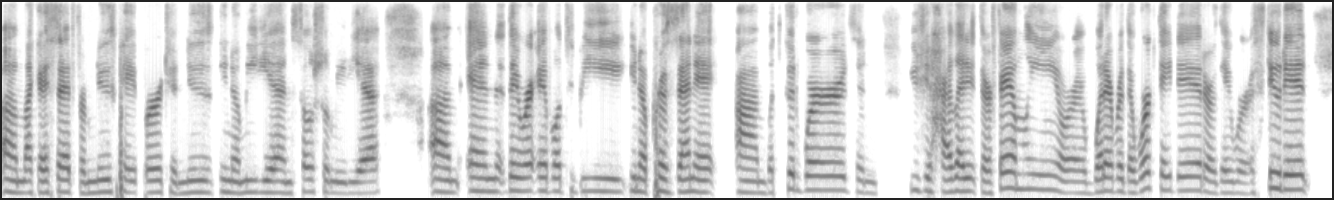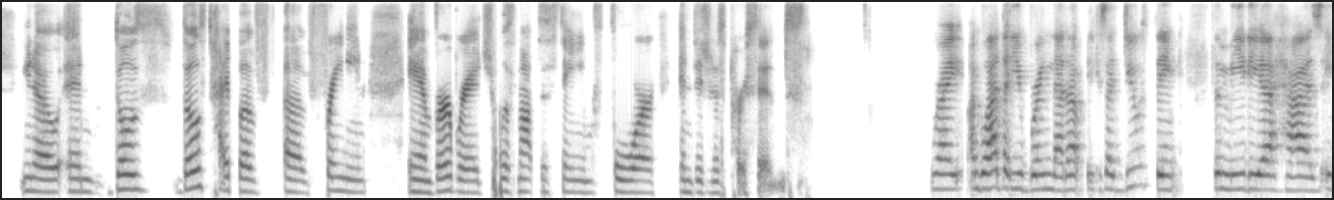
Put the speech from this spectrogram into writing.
um, like I said, from newspaper to news, you know, media and social media. Um, and they were able to be, you know, presented um, with good words and usually highlighted their family or whatever the work they did or they were a student, you know, and those those type of, of framing and verbiage was not the same for Indigenous persons right? I'm glad that you bring that up because I do think the media has a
